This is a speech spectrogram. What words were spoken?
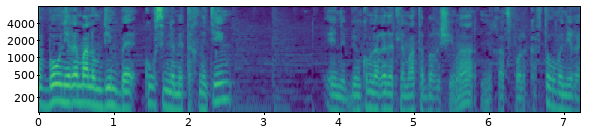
טוב, בואו נראה מה לומדים בקורסים למתכנתים. הנה, במקום לרדת למטה ברשימה, נלחץ פה לכפתור ונראה.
